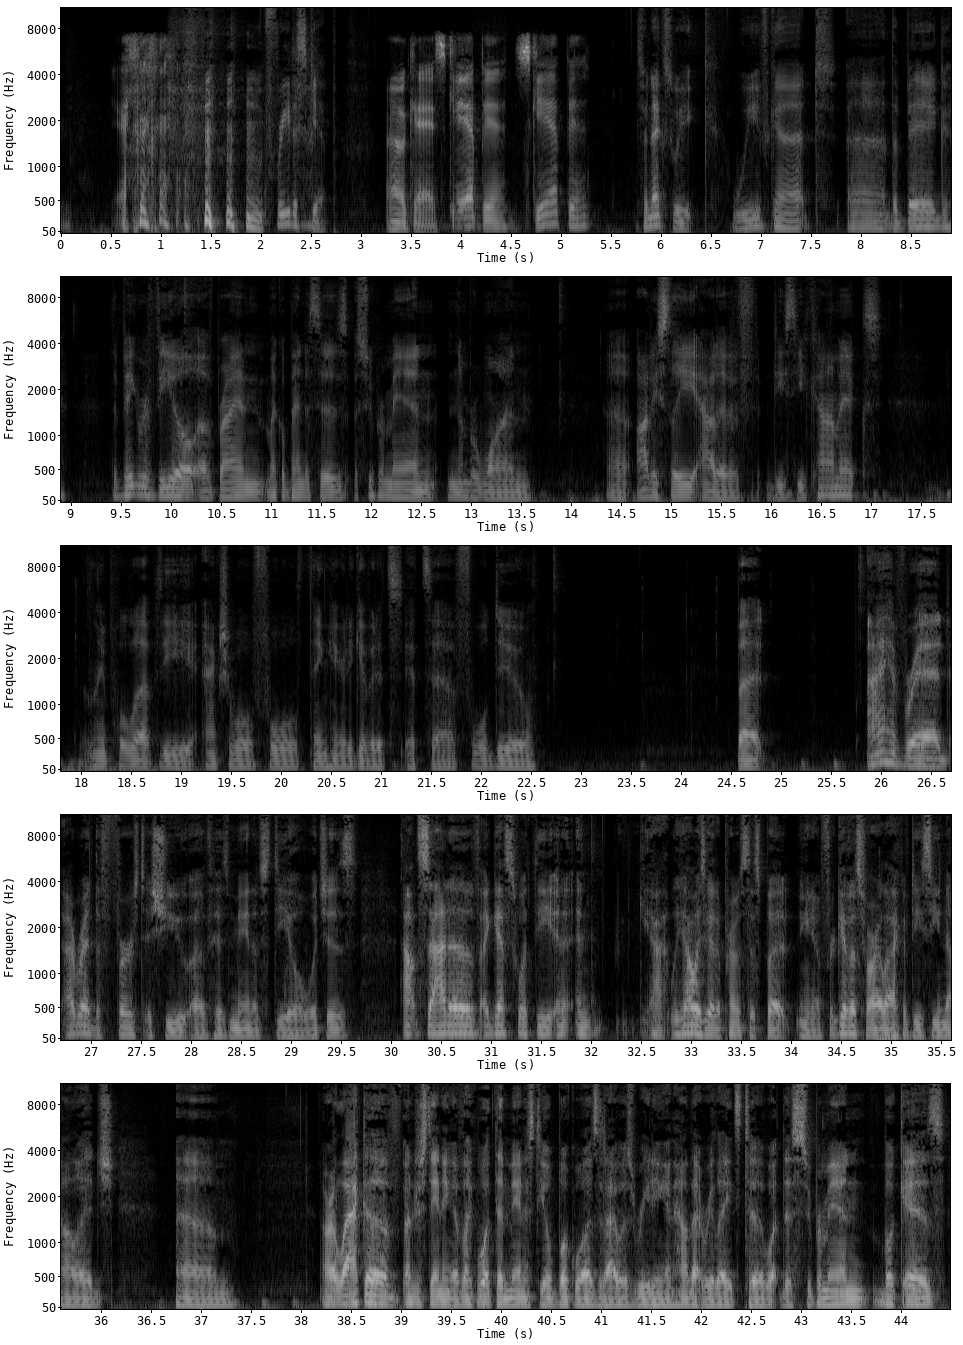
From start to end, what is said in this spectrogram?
that yeah. great. Free to skip. okay, skip it, skip it. So next week we've got uh, the big, the big reveal of Brian Michael Bendis's Superman number one, uh, obviously out of DC Comics. Let me pull up the actual full thing here to give it its its uh, full due. But I have read I read the first issue of his Man of Steel, which is outside of I guess what the and, and yeah, we always got to premise this, but you know, forgive us for our lack of DC knowledge, um, our lack of understanding of like what the Man of Steel book was that I was reading and how that relates to what this Superman book is.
